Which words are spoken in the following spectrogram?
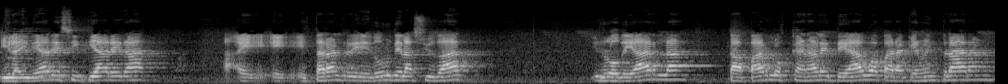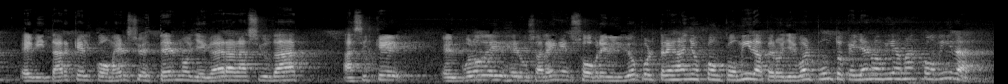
Y la idea de sitiar era eh, eh, estar alrededor de la ciudad rodearla, tapar los canales de agua para que no entraran, evitar que el comercio externo llegara a la ciudad. Así que el pueblo de Jerusalén sobrevivió por tres años con comida, pero llegó al punto que ya no había más comida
